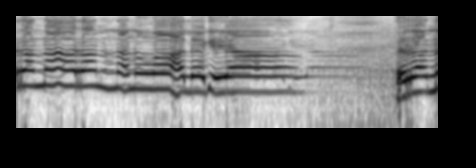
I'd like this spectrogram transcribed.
ರನ್ನ ರನ್ನನು ಅಲಗಿಯ. ರನ್ನ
